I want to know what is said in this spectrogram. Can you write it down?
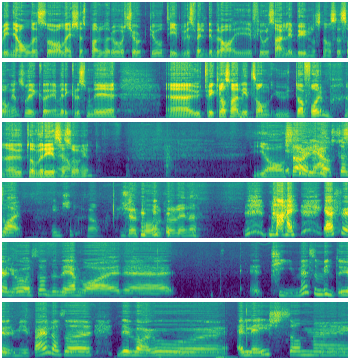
Vinales og Aleix Espargaro og kjørte jo tidvis veldig bra i fjor, særlig i begynnelsen av sesongen. Så virker, virker det som de eh, utvikla seg litt sånn ut av form eh, utover i sesongen. Ja. Ja, det føler jeg også var Unnskyld. Ja, kjør på, Karoline. Nei, jeg føler jo også at det var uh, teamet som begynte å gjøre mye feil. Altså, det var jo Elage som uh,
